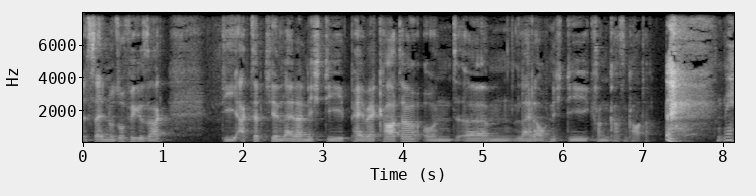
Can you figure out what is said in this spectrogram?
Es sei nur so viel gesagt, die akzeptieren leider nicht die Payback-Karte und ähm, leider auch nicht die Krankenkassenkarte. Nee.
